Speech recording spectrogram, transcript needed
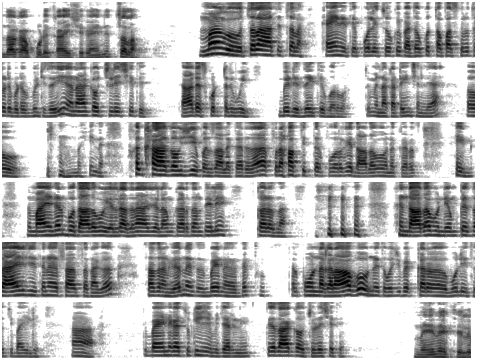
दखा पुढे काय शिकाय नाही चला. मग हो, चला ते चला. काही नाही ते पोलीस चौकी पाहतो तपास करू थोडे बेटा भेटी जाई आणि आगाव चिडे शेते. आड्यास कुठतरी होई. भेटी जायते बरोबर. तुम्ही नका टेन्शन लिहा. हो. नाही ना. खा गावची पण झालं करत हा. पुरा पित्तर पोर काही दादा भाऊ न करत माही ना भाऊ दादा भाऊ येईल दादा ना जलम करताना त्याले करत ना. दादा भाऊ नेमकं जायचे ते ना सासरा घर सासरा घर नाही तर बहिणा देख तू. त्याला फोन नका भाऊ नाही तर माझी बेकार बोलीत होती बाईले. हां. ती बाईने काय चुकीची बिचारीने. ते आगाव चिडे शेते. नाही नाही त्याला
